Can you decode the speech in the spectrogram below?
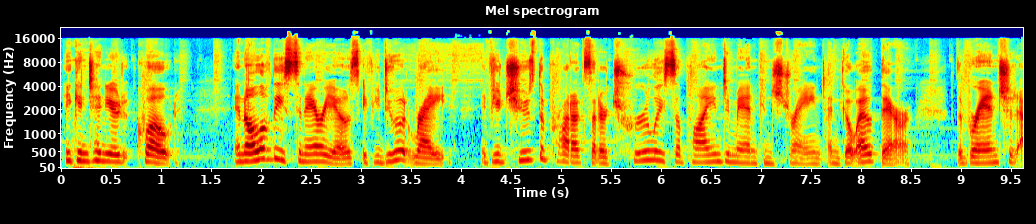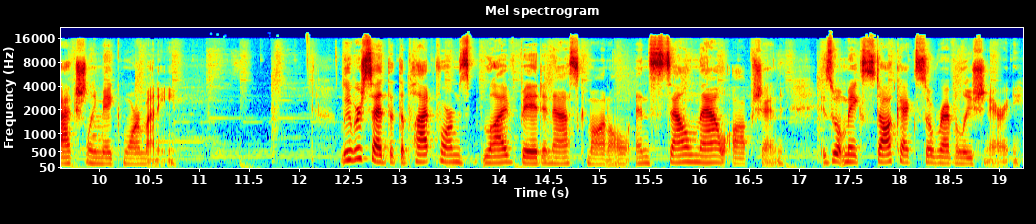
He continued, quote, in all of these scenarios, if you do it right, if you choose the products that are truly supply and demand constrained and go out there, the brand should actually make more money. Luber said that the platform's live bid and ask model and sell now option is what makes StockX so revolutionary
